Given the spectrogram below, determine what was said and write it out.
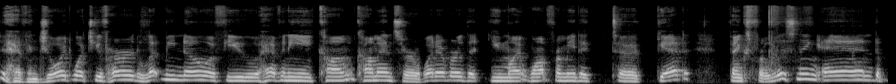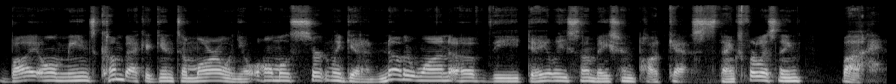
have enjoyed what you've heard. Let me know if you have any com- comments or whatever that you might want from me to, to get. Thanks for listening, and by all means, come back again tomorrow, and you'll almost certainly get another one of the Daily Summation podcasts. Thanks for listening. Bye.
